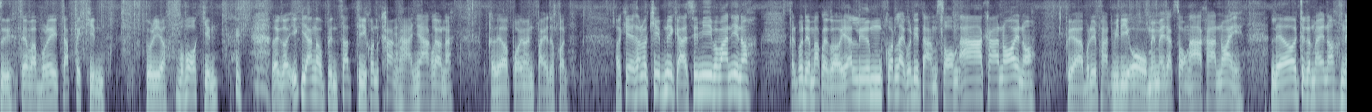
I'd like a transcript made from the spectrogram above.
ซื่อแต่ว่าบ่ได้จับไปกินตัวเดียวบ่พอกิน แล้วก็อีกอย่างก็เป็นสัตว์ที่ค่อนข้างหายากแล้วนะก็เลยว่าปล่อยมันไปทุกคนโอเคสำหรับคลิปนี้ก็สิมีประมาณนี้เนาะกันเพื่อนเดียวมักแล้วก็อย่าลืมกดไลค์กดติดตามซองอาคาน้อยเนาะ พื่อบริพัตวิดีโอไม่แม้จากสองอาคารน่อย แล้วเจอกันไหมเนาะใน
